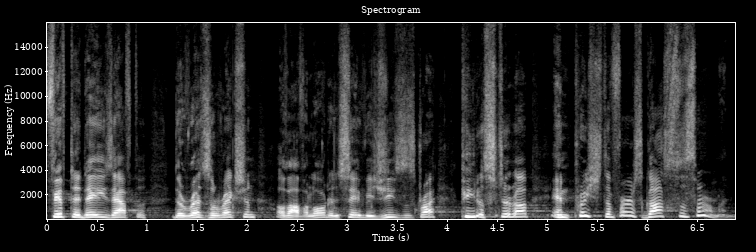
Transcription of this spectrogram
50 days after the resurrection of our Lord and Savior Jesus Christ, Peter stood up and preached the first gospel sermon.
